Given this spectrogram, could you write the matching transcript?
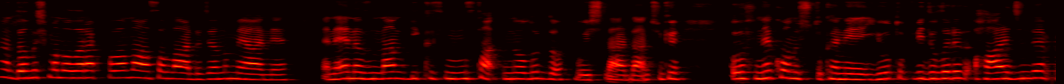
Ha, danışman olarak falan alsalardı canım yani. Yani en azından bir kısmımız tatmin olurdu bu işlerden. Çünkü Öf ne konuştuk hani YouTube videoları haricinde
